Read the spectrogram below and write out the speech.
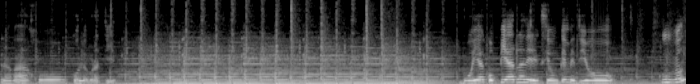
trabajo colaborativo. Voy a copiar la dirección que me dio Google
